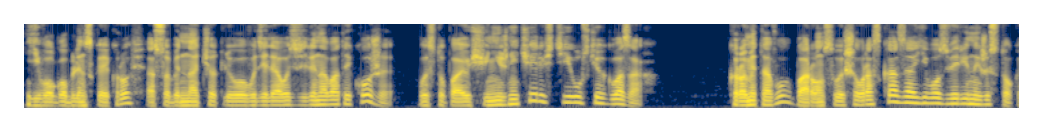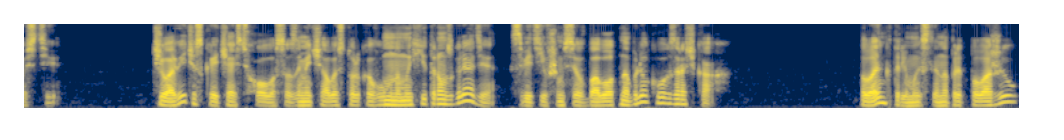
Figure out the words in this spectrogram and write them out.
Его гоблинская кровь особенно отчетливо выделялась в зеленоватой коже, выступающей нижней челюсти и узких глазах. Кроме того, барон слышал рассказы о его звериной жестокости. Человеческая часть холоса замечалась только в умном и хитром взгляде, светившемся в болотно-блеклых зрачках. Лэнгтри мысленно предположил,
